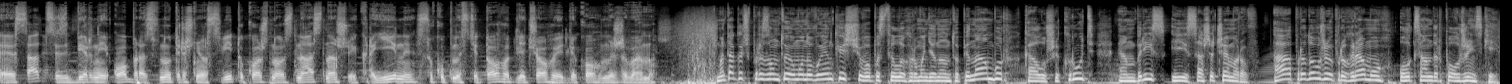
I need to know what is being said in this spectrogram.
Е, Сад це збірний образ внутрішнього світу кожного з нас, нашої країни, сукупності того, для чого і для кого ми живемо. Ми також презентуємо новинки, що випустили громадянин Топінамбур, Калуші Круть, Ембріс і Саша Чемеров. А продовжує програму Олександр Положинський.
